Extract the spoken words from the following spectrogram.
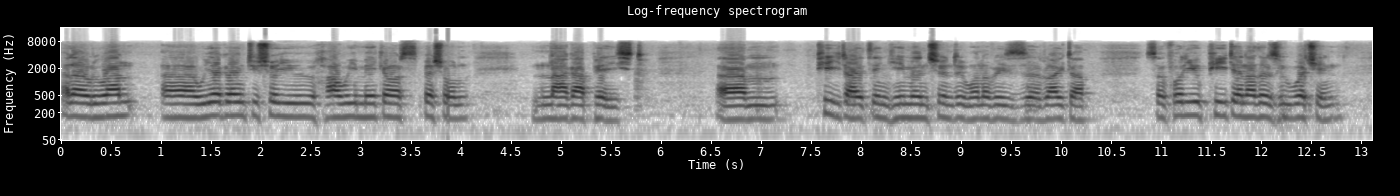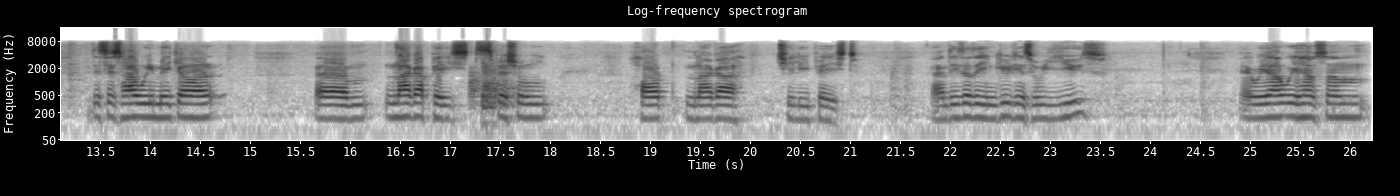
Hello everyone, uh, we are going to show you how we make our special Naga paste. Um, Pete, I think he mentioned one of his uh, write-up. So for you Pete and others who watching, this is how we make our um, Naga paste, special hot Naga chili paste. And these are the ingredients we use. Here we are, we have some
